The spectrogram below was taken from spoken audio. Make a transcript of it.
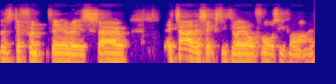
There's different theories, so it's either 63 or 45.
